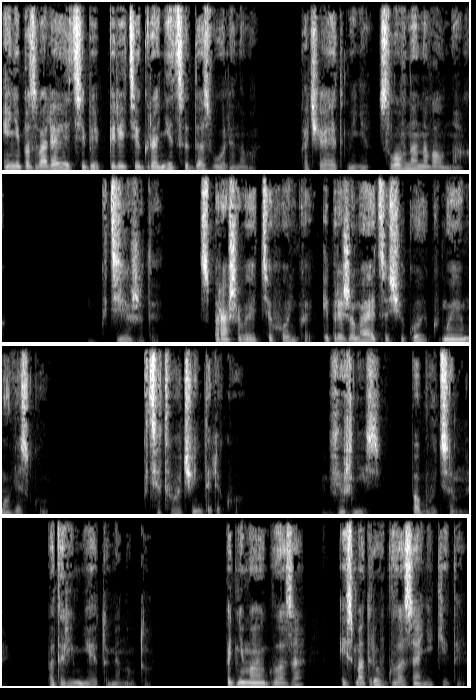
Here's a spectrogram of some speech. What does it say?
и не позволяет себе перейти границы дозволенного. Качает меня, словно на волнах. «Где же ты?» – спрашивает тихонько и прижимается щекой к моему виску. «Где-то очень далеко». «Вернись, побудь со мной. Подари мне эту минуту». Поднимаю глаза и смотрю в глаза Никиты.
